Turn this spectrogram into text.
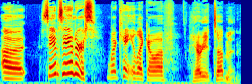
Uh, Sam Sanders, what can't you let go of? Harriet Tubman,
